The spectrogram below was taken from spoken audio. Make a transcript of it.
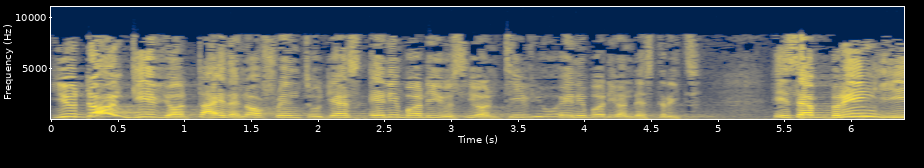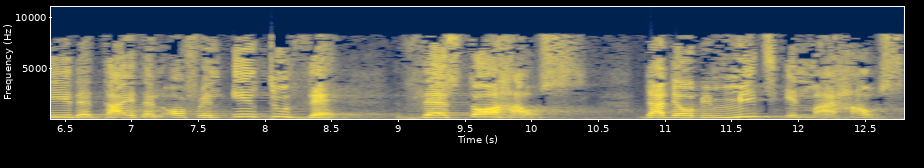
You don't give your tithe and offering to just anybody you see on TV or anybody on the street. He said, bring ye the tithe and offering into the, the storehouse, that there will be meat in my house.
